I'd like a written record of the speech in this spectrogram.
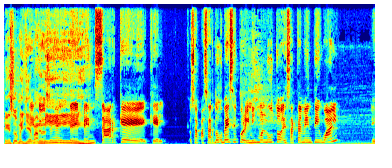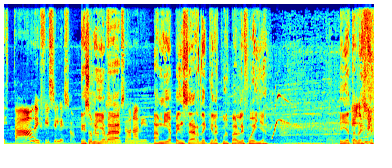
Eso me lleva Entonces, a mí. este, pensar que, que, o sea, pasar dos veces por el mismo luto exactamente igual, está difícil eso. Eso Yo me no- lleva- a nadie. a mí a pensar de que la culpable fue ella. Ella tal Ella- vez.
